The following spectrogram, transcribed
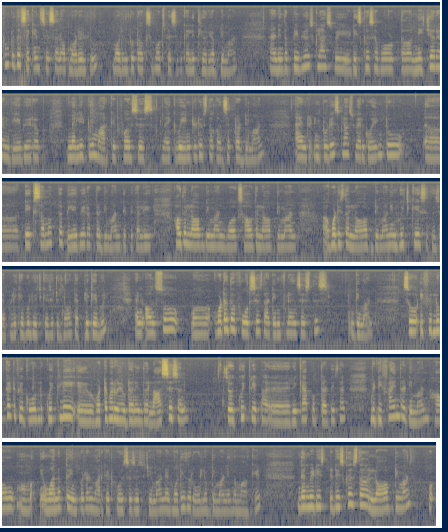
Welcome to the second session of Module 2. Module 2 talks about specifically theory of demand and in the previous class we discussed about the nature and behavior of mainly two market forces like we introduced the concept of demand and in today's class we are going to uh, take some of the behavior of the demand typically how the law of demand works, how the law of demand uh, what is the law of demand in which case it is applicable which case it is not applicable? And also uh, what are the forces that influences this demand? So if you look at if you go quickly uh, whatever we have done in the last session so a quick uh, recap of that is that we define the demand how um, one of the important market forces is demand and what is the role of demand in the market. Then we dis- discuss the law of demand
